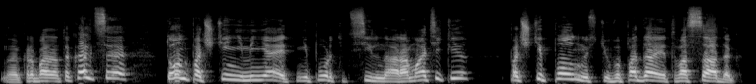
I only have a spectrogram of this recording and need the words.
э, карбоната кальция, то он почти не меняет, не портит сильно ароматики, почти полностью выпадает в осадок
